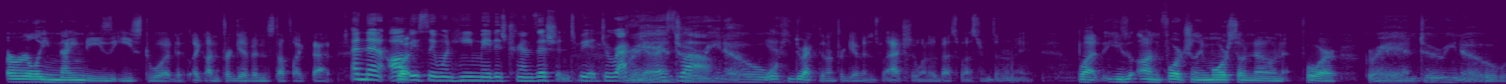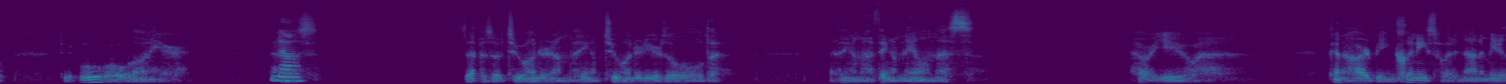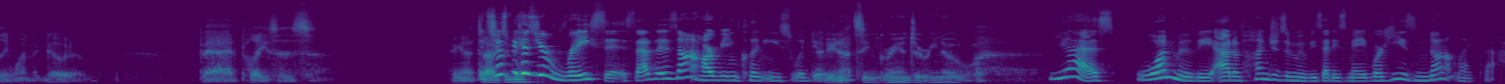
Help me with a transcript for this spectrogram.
early '90s Eastwood, like Unforgiven stuff like that. And then obviously when he made his transition to be a director as well. Torino. Yeah. He directed Unforgiven. It's actually one of the best westerns ever made. But he's unfortunately more so known for Gran Torino. Ooh, hold on here. No. It's episode two hundred. I'm I think I'm two hundred years old. I think I'm I think I'm nailing this. How are you? It's kind of hard being Clint Eastwood and not immediately wanting to go to bad places. Are you gonna talk It's just because you're racist. That is not hard being Clint Eastwood doing. Have you not seen Gran Torino? Yes, one movie out of hundreds of movies that he's made where he is not like that.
